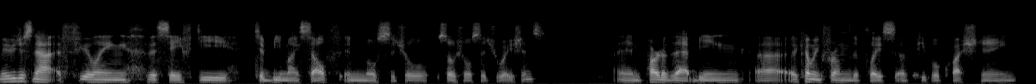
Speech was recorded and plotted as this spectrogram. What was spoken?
maybe just not feeling the safety to be myself in most social social situations. And part of that being uh, coming from the place of people questioning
